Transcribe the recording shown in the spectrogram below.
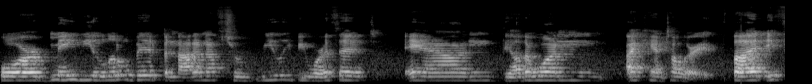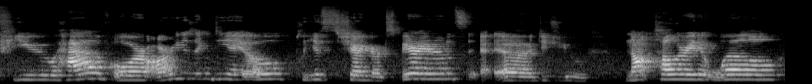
or maybe a little bit, but not enough to really be worth it. And the other one I can't tolerate. But if you have or are using DAO, please share your experience. Uh, did you not tolerate it well?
